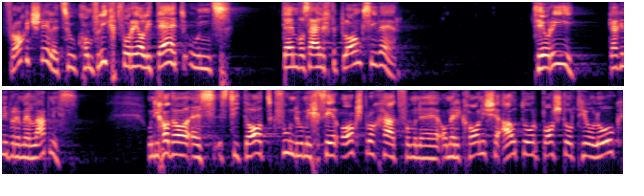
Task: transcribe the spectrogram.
Fragen zu stellen zu Konflikt von Realität und dem, was eigentlich der Plan gewesen wäre. Theorie gegenüber einem Erlebnis. Und ich habe da ein, ein Zitat gefunden, das mich sehr angesprochen hat, von einem amerikanischen Autor, Pastor, Theolog,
